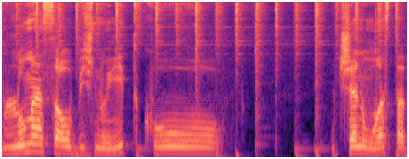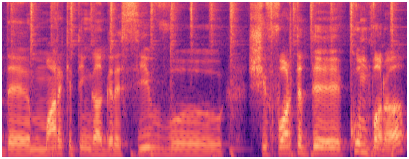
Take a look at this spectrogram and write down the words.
lumea s-a obișnuit cu genul ăsta de marketing agresiv uh, și foarte de cumpără,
